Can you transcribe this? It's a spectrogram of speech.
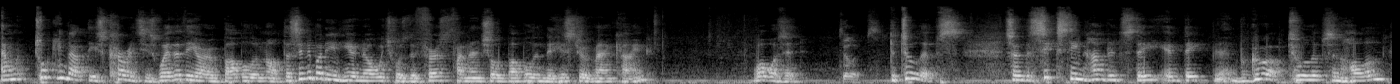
and talking about these currencies, whether they are a bubble or not, does anybody in here know which was the first financial bubble in the history of mankind? What was it? Tulips. The tulips. So in the 1600s, they, they grew up tulips in Holland,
